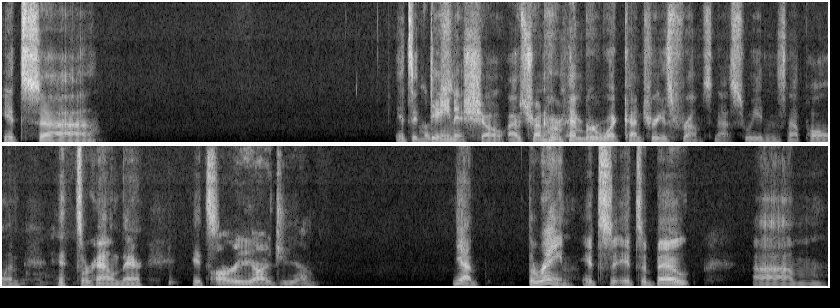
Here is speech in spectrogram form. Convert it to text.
It's uh it's a does- Danish show. I was trying to remember what country it's from. It's not Sweden, it's not Poland. It's around there. It's R E I G N. yeah the rain it's it's about um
